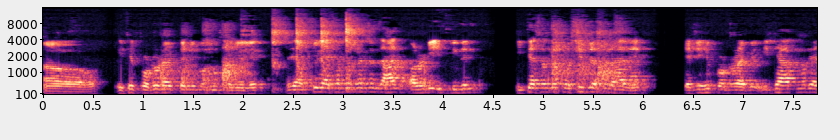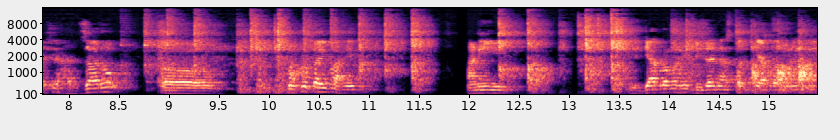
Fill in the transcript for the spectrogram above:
इथे प्रोटोटाईप त्यांनी बनवून ठेवलेले. म्हणजे ॲक्च्युली अशा प्रकारचं जहाज ऑलरेडी इटली इतिहासातलं प्रसिद्ध असं जहाज आहे त्याची ही प्रोटोटाईप आहे. इथे आतमध्ये असे हजारो प्रोटोटाईप आहेत. आणि ज्याप्रमाणे हे डिझाईन असतात त्याप्रमाणे ही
